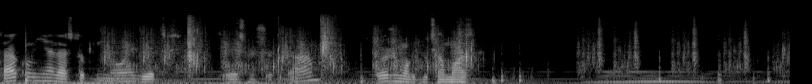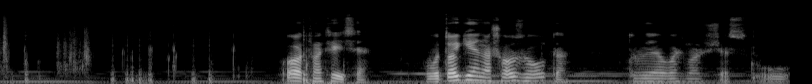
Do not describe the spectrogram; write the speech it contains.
Так у меня доступна новая ветвь. Интересно, что там тоже могут быть алмазы. Вот, смотрите. В итоге я нашел золото, которое я, возможно, сейчас у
